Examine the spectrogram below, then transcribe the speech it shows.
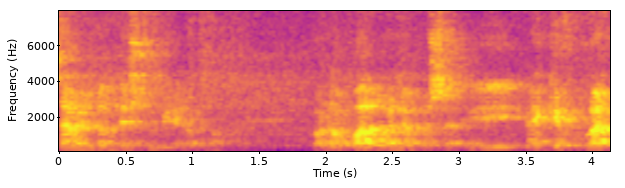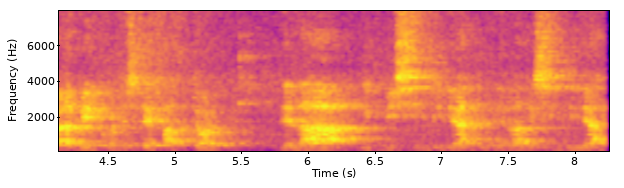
saben dónde estuvieron. Con lo cual, bueno, pues eh, hay que jugar también con este factor de la invisibilidad y de la visibilidad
